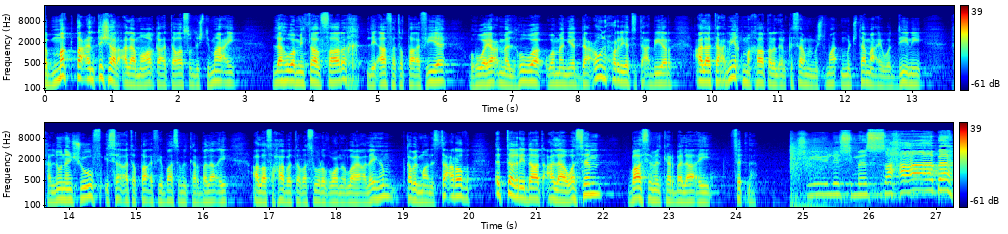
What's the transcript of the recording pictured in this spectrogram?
بمقطع انتشر على مواقع التواصل الاجتماعي لهو مثال صارخ لآفة الطائفية وهو يعمل هو ومن يدعون حرية التعبير على تعميق مخاطر الانقسام المجتمع- المجتمعي والديني. خلونا نشوف إساءة الطائفي باسم الكربلائي على صحابة الرسول رضوان الله عليهم. قبل ما نستعرض التغريدات على وسم باسم الكربلائي فتنة. شيل اسم الصحابة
